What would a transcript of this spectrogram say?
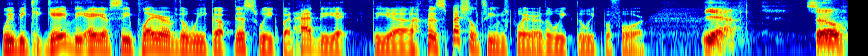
we gave the AFC Player of the Week up this week, but had the the uh, special teams Player of the Week the week before. Yeah. So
